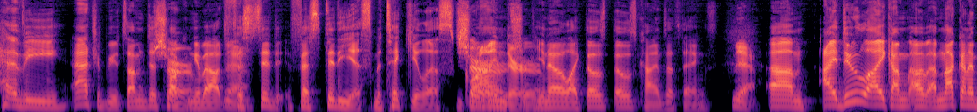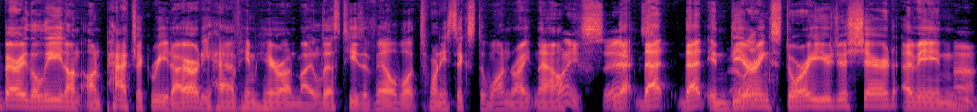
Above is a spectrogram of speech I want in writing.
heavy attributes. I'm just sure. talking about yeah. fastid- fastidious, meticulous, sure, grinder. Sure. You know, like those those kinds of things. Yeah. Um, I do like. I'm I'm not going to bury the lead on on Patrick Reed. I already have him here on my list. He's available at 26 to one right now. 26. That that that endearing really? story you just shared. I mean. Huh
